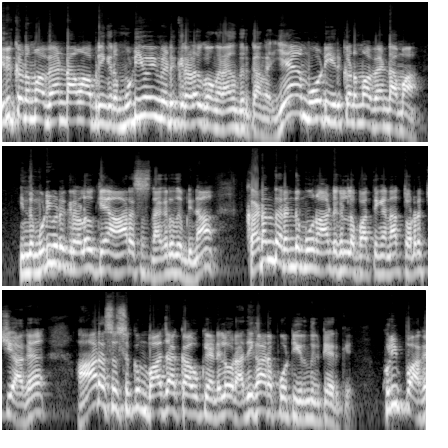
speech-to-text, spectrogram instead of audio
இருக்கணுமா வேண்டாமா அப்படிங்கிற முடிவையும் எடுக்கிற அளவுக்கு அவங்க நகர்ந்துருக்காங்க. ஏன் மோடி இருக்கணுமா வேண்டாமா? இந்த முடிவெடுக்கிற அளவுக்கு ஏன் ஆர்எஸ்எஸ் நகருது அப்படின்னா கடந்த ரெண்டு மூணு ஆண்டுகளில் பார்த்தீங்கன்னா தொடர்ச்சியாக ஆர்எஸ்எஸ்க்கும் பாஜகவுக்கும் இடையில ஒரு அதிகார போட்டி இருந்துகிட்டே இருக்கு. குறிப்பாக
